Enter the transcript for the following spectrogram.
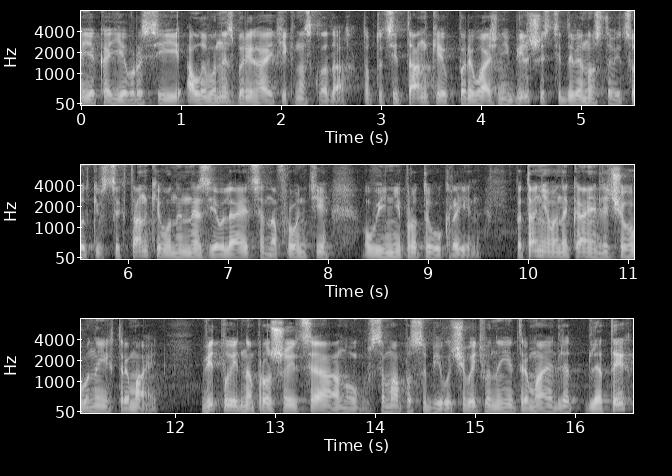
яка є в Росії, але вони зберігають їх на складах. Тобто ці танки в переважній більшості 90% з цих танків вони не з'являються на фронті у війні проти України. Питання виникає, для чого вони їх тримають. Відповідь напрошується ну сама по собі. Вочевидь, вони її тримають для, для тих,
